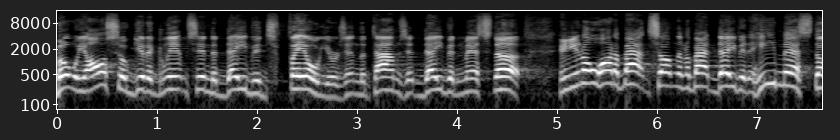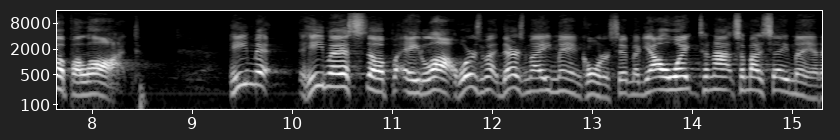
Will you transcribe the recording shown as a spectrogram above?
but we also get a glimpse into David's failures and the times that David messed up. And you know what about something about David? He messed up a lot. He met he messed up a lot. Where's my, there's my amen corner. Said, y'all wait tonight. Somebody say amen.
